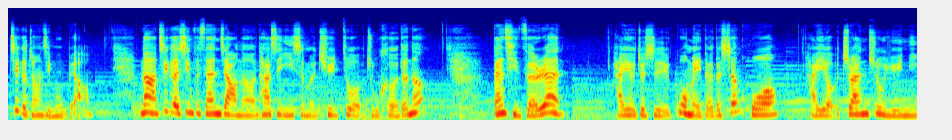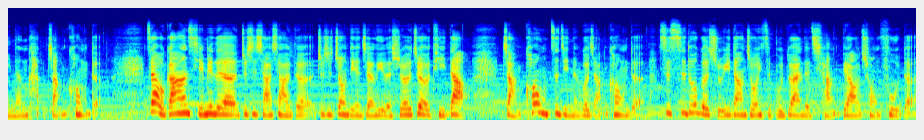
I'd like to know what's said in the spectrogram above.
这个终极目标。那这个幸福三角呢，它是以什么去做组合的呢？担起责任。还有就是过美德的生活，还有专注于你能掌掌控的。在我刚刚前面的就是小小的，就是重点整理的时候，就有提到，掌控自己能够掌控的，是斯多格主义当中一直不断的强调、重复的。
